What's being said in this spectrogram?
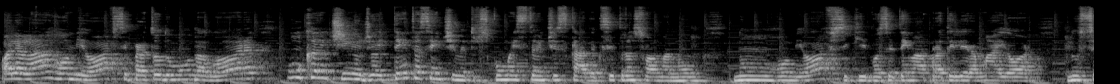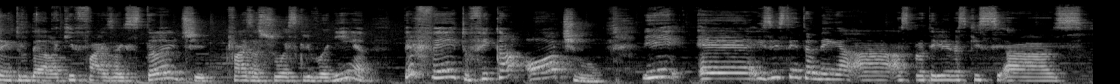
Olha lá, home office para todo mundo agora. Um cantinho de 80 centímetros com uma estante escada que se transforma num, num home office, que você tem uma prateleira maior no centro dela que faz a estante, faz a sua escrivaninha, perfeito, fica ótimo. E é, existem também a, a, as prateleiras que se, as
